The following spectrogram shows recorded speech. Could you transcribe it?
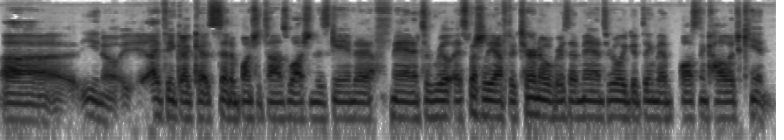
uh, you know, I think I said a bunch of times watching this game that man, it's a real, especially after turnovers, that man, it's a really good thing that Boston College can't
